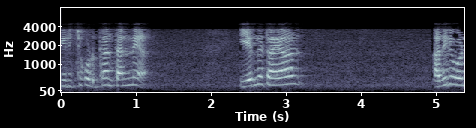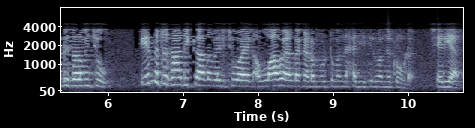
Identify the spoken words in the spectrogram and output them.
തിരിച്ചു കൊടുക്കാൻ തന്നെയാണ്. എന്നിട്ട് അയാൾ അതിനുവേണ്ടി ശ്രമിച്ചു. എന്നിട്ട് സാധിക്കാതെ മരിച്ചുപോയാൽ അള്ളാഹു അയാളുടെ കടം വീട്ടുമെന്ന് ഹദീസിൽ വന്നിട്ടുണ്ട്. ശരിയാണ്.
